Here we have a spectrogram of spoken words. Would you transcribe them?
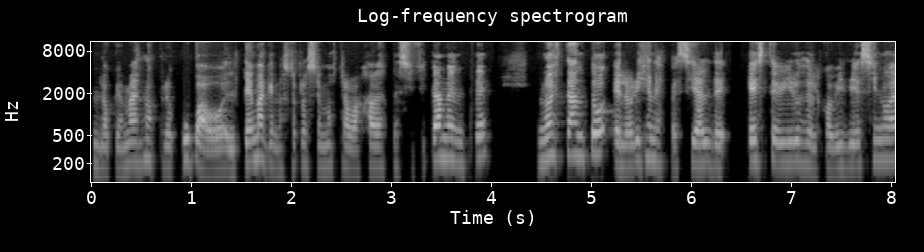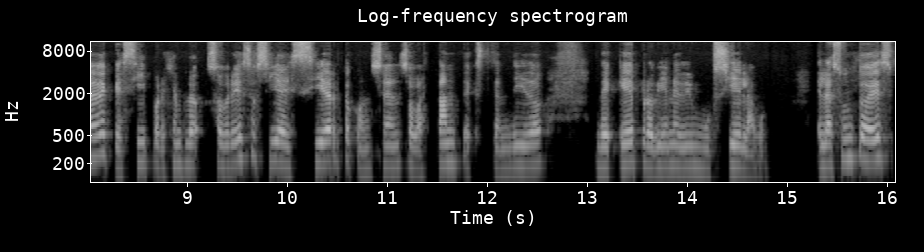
lo que más nos preocupa, o el tema que nosotros hemos trabajado específicamente, no es tanto el origen especial de este virus del COVID-19, que sí, por ejemplo, sobre eso sí hay cierto consenso bastante extendido de que proviene de un murciélago. El asunto es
